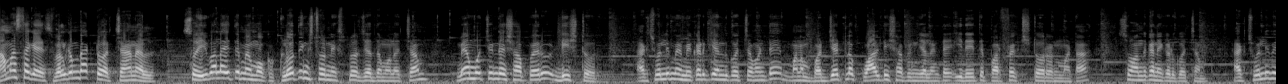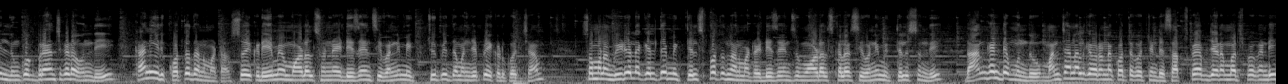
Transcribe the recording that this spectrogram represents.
నమస్తే guys welcome back to our channel so ఇవాళ అయితే మేము ఒక క్లోతింగ్ స్టోర్ని ఎక్స్ప్లోర్ చేద్దామని వచ్చాం. మేము వచ్చిండే షాప్ పేరు డీ స్టోర్ యాక్చువల్లీ మేము ఇక్కడికి ఎందుకు వచ్చామంటే మనం బడ్జెట్లో క్వాలిటీ షాపింగ్ చేయాలంటే ఇదైతే పర్ఫెక్ట్ స్టోర్ అనమాట సో అందుకని ఇక్కడికి వచ్చాం. యాక్చువల్లీ వీళ్ళు ఇంకొక బ్రాంచ్ కూడా ఉంది కానీ ఇది కొత్తదనమాట సో ఇక్కడ ఏమేమి మోడల్స్ ఉన్నాయి డిజైన్స్ ఇవన్నీ మీకు చూపిద్దామని చెప్పి ఇక్కడికి వచ్చాం. సో మనం వీడియోలోకి వెళ్తే మీకు తెలిసిపోతుంది అనమాట డిజైన్స్ మోడల్స్ కలర్స్ ఇవన్నీ మీకు తెలుస్తుంది. దానికంటే ముందు మన ఛానల్కి ఎవరైనా కొత్తగా వచ్చింటే సబ్స్క్రైబ్ చేయడం మర్చిపోకండి.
